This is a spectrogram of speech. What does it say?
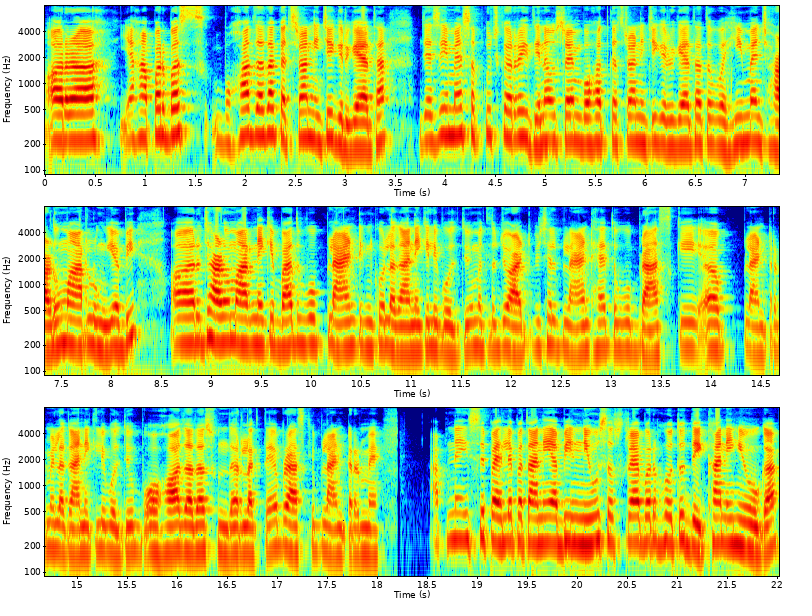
और यहाँ पर बस बहुत ज़्यादा कचरा नीचे गिर गया था। जैसे ही मैं सब कुछ कर रही थी ना, उस टाइम बहुत कचरा नीचे गिर गया था तो वही मैं झाड़ू मार लूँगी अभी। और झाड़ू मारने के बाद वो प्लांट इनको लगाने के लिए बोलती हूँ मतलब जो आर्टिफिशियल प्लांट है तो वो ब्रास के प्लांटर में लगाने के लिए बोलती हूँ, बहुत ज़्यादा सुंदर लगता हैं ब्रास के प्लांटर में। आपने इससे पहले पता नहीं, अभी न्यू सब्सक्राइबर हो तो देखा नहीं होगा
